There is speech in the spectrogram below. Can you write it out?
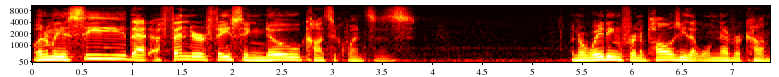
when we see that offender facing no consequences, when we're waiting for an apology that will never come,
